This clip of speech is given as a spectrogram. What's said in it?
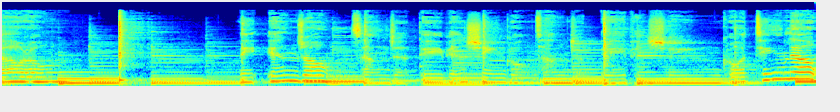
笑容，你眼。中藏着一片星空，藏着一片星空。停留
